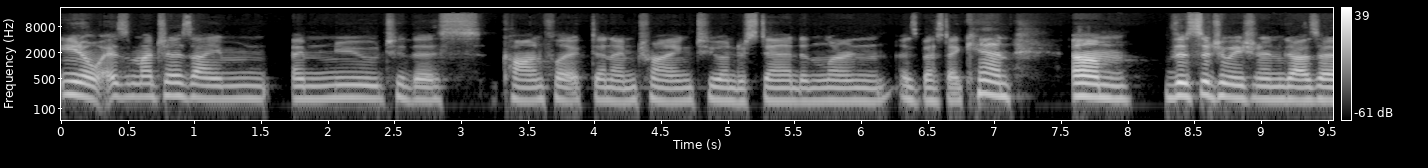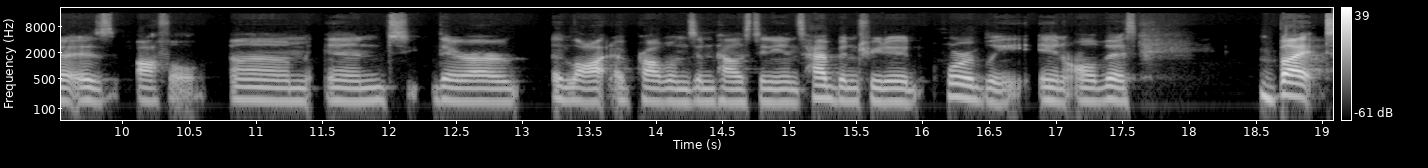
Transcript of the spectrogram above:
you know as much as i'm i'm new to this conflict and i'm trying to understand and learn as best i can um the situation in gaza is awful um and there are a lot of problems and palestinians have been treated horribly in all this. But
